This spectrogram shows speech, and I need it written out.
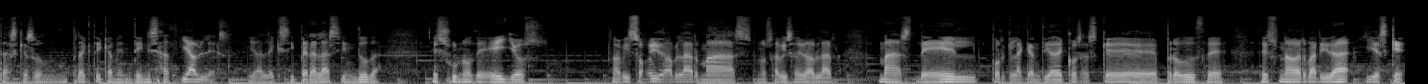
Que son prácticamente insaciables y Alexi Perala sin duda es uno de ellos. Habéis oído hablar más, nos habéis oído hablar más de él porque la cantidad de cosas que produce es una barbaridad y es que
